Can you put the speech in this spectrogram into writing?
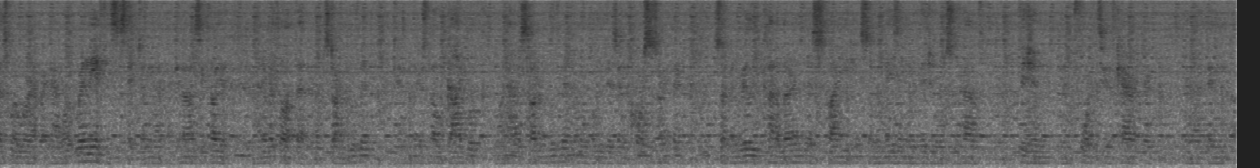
that's where we're at right now. We're, we're in the infancy stage. I mean, I, I can honestly tell you, I never thought that I would start a movement. And there's no guidebook on how to start a movement. I don't believe there's any courses or anything. So I've been really kind of learning this by meeting some amazing individuals who have vision and fortitude of character. And I've been uh,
